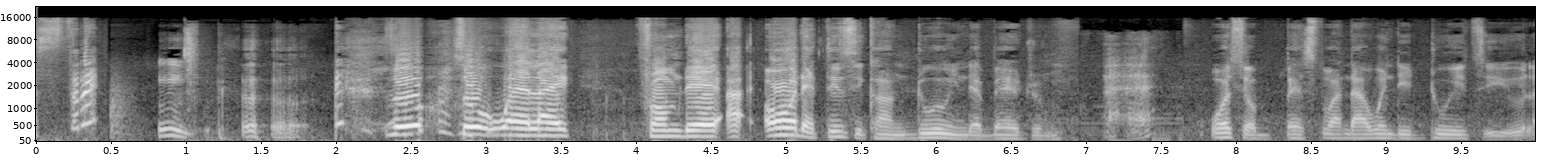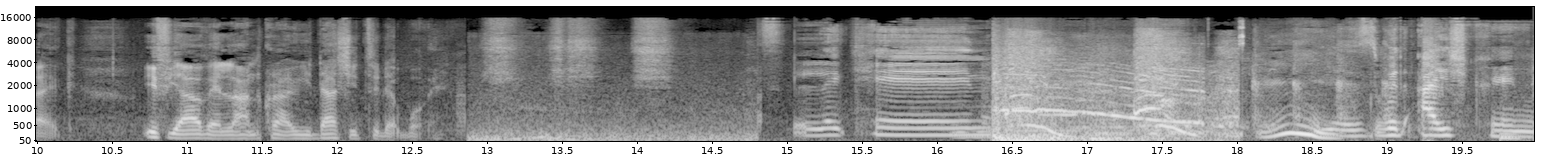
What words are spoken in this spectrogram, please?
Straight. so, so well, like from the uh, all the things you can do in the bedroom. Eh? What's your best one that when they do it to you, like if you have a land crab, you dash it to the boy. Licking. Yes, with ice cream.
